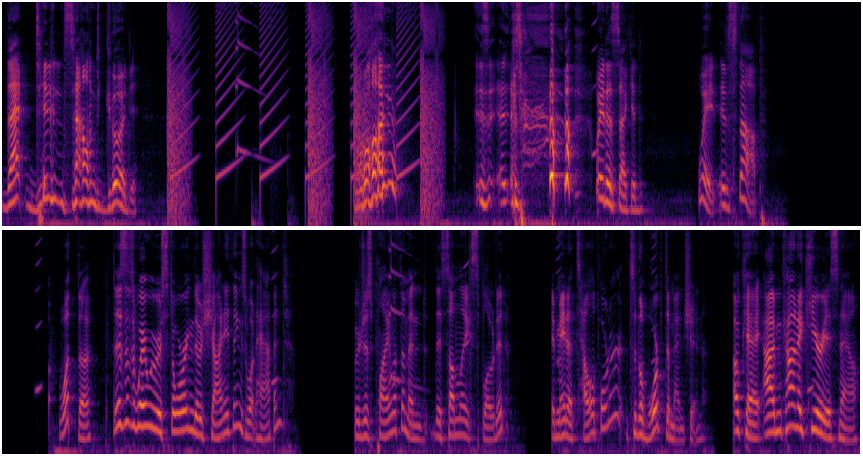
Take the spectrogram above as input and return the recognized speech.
That didn't sound good. Run? Is it... Wait a second. Wait, it stop. What the? This is where we were storing those shiny things. What happened? We were just playing with them and they suddenly exploded. It made a teleporter to the warp dimension. Okay, I'm kind of curious now.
